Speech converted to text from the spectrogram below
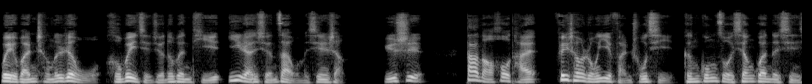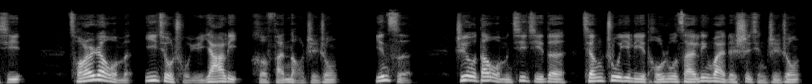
未完成的任务和未解决的问题依然悬在我们心上。于是，大脑后台非常容易反刍起跟工作相关的信息，从而让我们依旧处于压力和烦恼之中。因此，只有当我们积极的将注意力投入在另外的事情之中，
